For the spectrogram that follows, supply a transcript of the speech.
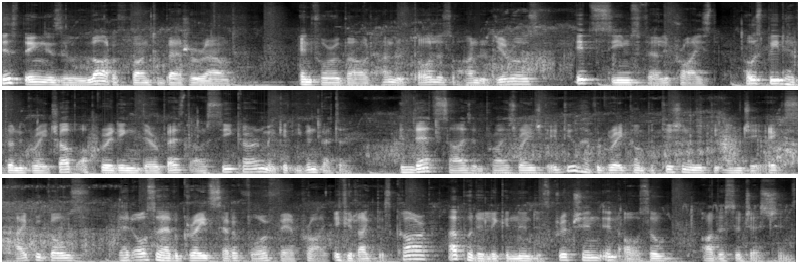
This thing is a lot of fun to bash around. And for about $100 or 100 euros, it seems fairly priced. Hospeed have done a great job upgrading their best RC car and make it even better. In that size and price range, they do have a great competition with the MJX Hypergos that also have a great setup for a fair price. If you like this car, I'll put a link in the description and also other suggestions.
